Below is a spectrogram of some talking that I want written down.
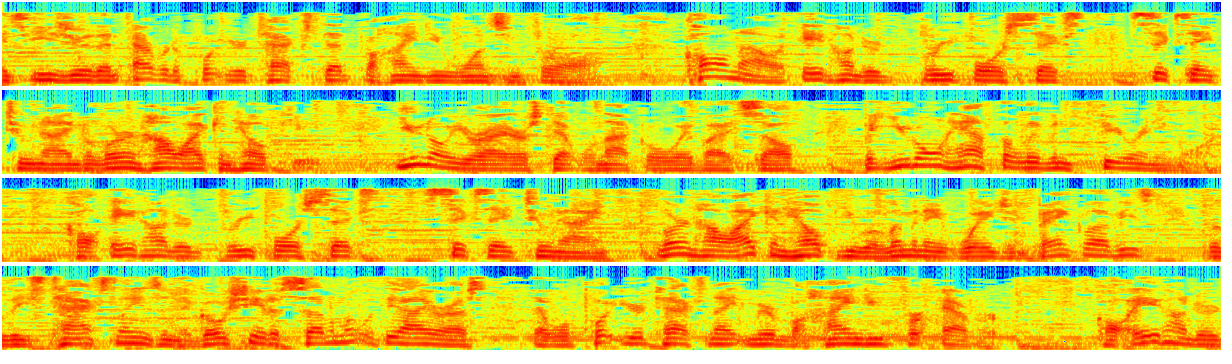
it's easier than ever to put your tax debt behind you once and for all. Call now at 800 346 6829 to learn how I can help you. You know your IRS debt will not go away by itself, but you don't have to live in fear anymore. Call 800 346 6829. Learn how I can help you eliminate wage and bank levies, release tax liens, and negotiate a settlement with the IRS that will put your tax nightmare behind you forever. Call 800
